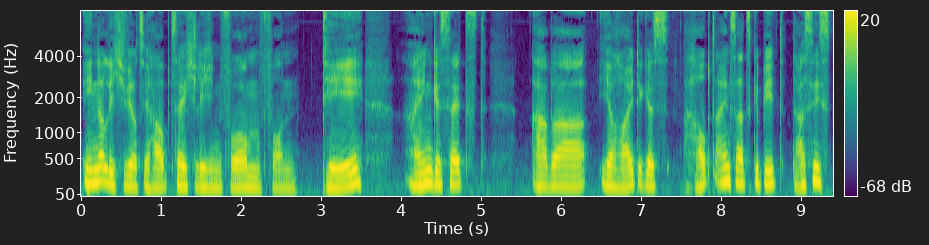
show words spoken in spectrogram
Innerlich wird sie hauptsächlich in Form von Tee eingesetzt, aber ihr heutiges Haupteinsatzgebiet, das ist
